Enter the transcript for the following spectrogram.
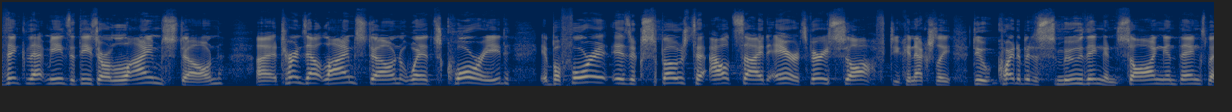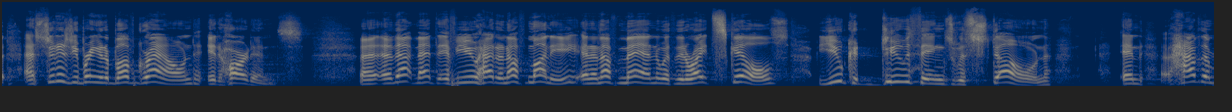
think that means that these are limestone. Uh, it turns out limestone, when it's quarried, it, before it is exposed to outside air, it's very soft. You can actually do quite a bit of smoothing and sawing and things, but as soon as you bring it above ground, it hardens. Uh, and that meant if you had enough money and enough men with the right skills, you could do things with stone and have them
